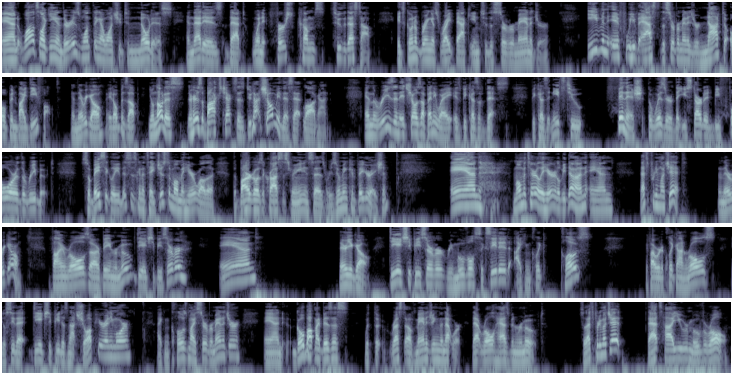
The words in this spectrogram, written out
and while it's logging in, there is one thing I want you to notice, and that is that when it first comes to the desktop, it's going to bring us right back into the server manager, even if we've asked the server manager not to open by default. And there we go, it opens up. You'll notice there is a box check says, do not show me this at logon. And the reason it shows up anyway is because of this. Because it needs to finish the wizard that you started before the reboot. So basically, this is going to take just a moment here while the, the bar goes across the screen and says resuming configuration. And momentarily here, it'll be done, and that's pretty much it. And there we go. The following roles are being removed, DHCP server, and there you go. DHCP server removal succeeded. I can click close if I were to click on roles, you'll see that DHCP does not show up here anymore. I can close my server manager and go about my business with the rest of managing the network. That role has been removed. So that's pretty much it. That's how you remove a role.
